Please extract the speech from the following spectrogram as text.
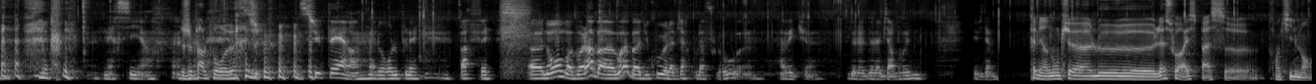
Merci. hein. je parle pour eux. Super, le roleplay. Parfait. Euh, non, bah voilà, bah ouais, bah du coup, la bière coule à flot euh, avec euh, de, la, de la bière brune, évidemment. Très bien, donc le, la soirée se passe tranquillement.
